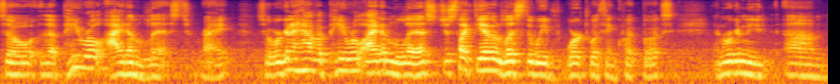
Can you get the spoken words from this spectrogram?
so the payroll item list, right? So we're going to have a payroll item list, just like the other lists that we've worked with in QuickBooks, and we're going to um,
